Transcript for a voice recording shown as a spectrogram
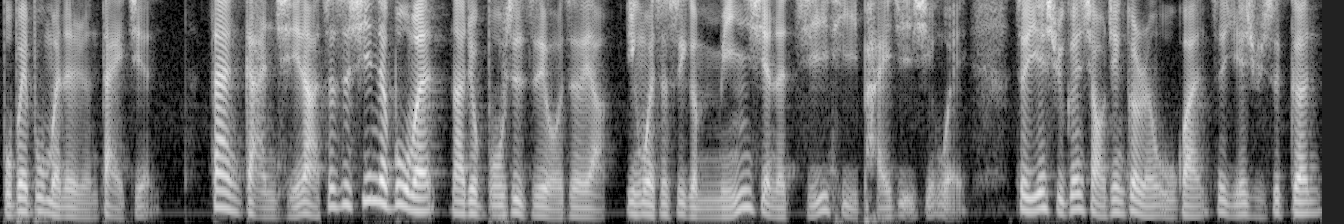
不被部门的人待见。但感情啊，这是新的部门，那就不是只有这样，因为这是一个明显的集体排挤行为。这也许跟小健个人无关，这也许是跟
